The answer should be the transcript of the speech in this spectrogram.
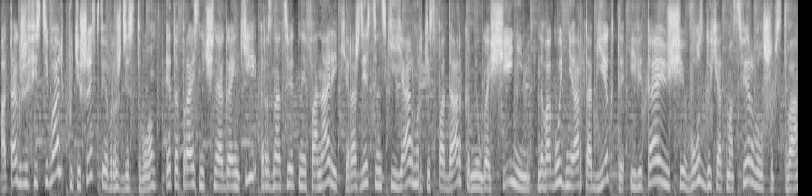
А также фестиваль «Путешествие в Рождество». Это праздничные огоньки, разноцветные фонарики, рождественские ярмарки с подарками, угощениями, новогодние арт-объекты и витающие в воздухе атмосфера волшебства.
